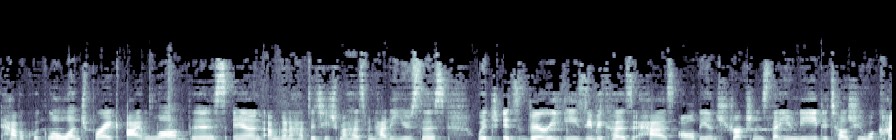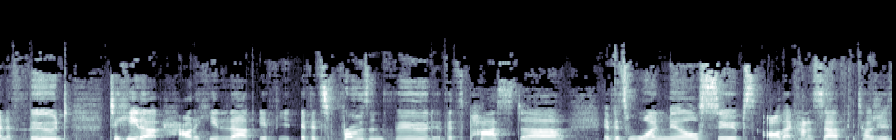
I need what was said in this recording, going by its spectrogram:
have a quick little lunch break. I love this and I'm gonna have to teach my husband how to use this, which is very easy because it has all the instructions that you need. It tells you what kind of food to heat up, how to heat it up, if, you, if it's frozen food, if it's pasta, if it's one meal, soups, all that kind of stuff. It tells you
